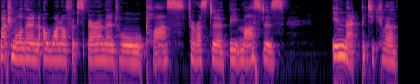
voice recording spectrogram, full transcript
much more than a one off experimental class for us to be masters in that particular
